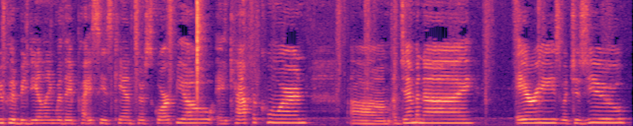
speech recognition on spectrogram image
You could be dealing with a Pisces, Cancer, Scorpio, a Capricorn, um, a Gemini, Aries, which is you.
